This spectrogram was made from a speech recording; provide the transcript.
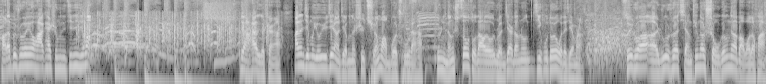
好了，不说废话，开始我们的今天节目。对啊，还有一个事儿啊，阿南节目由于这档节目呢是全网播出的哈，就是你能搜索到的软件当中几乎都有我的节目了。所以说，呃，如果说想听到首更的宝宝的话，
